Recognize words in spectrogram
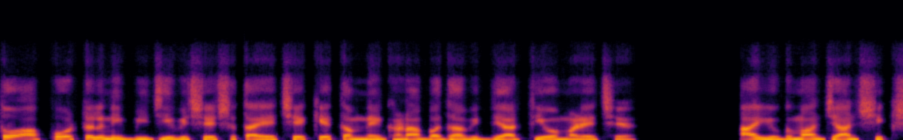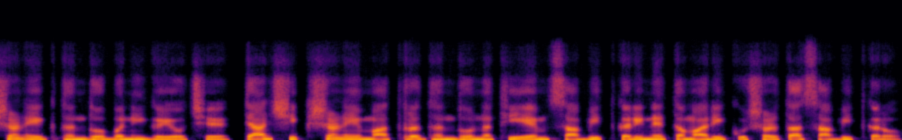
તો આ પોર્ટલની બીજી વિશેષતા એ છે કે તમને ઘણા બધા વિદ્યાર્થીઓ મળે છે. આ યુગમાં જ્યાં શિક્ષણ એક ધંધો બની ગયો છે, ત્યાં શિક્ષણ એ માત્ર ધંધો નથી એમ સાબિત કરીને તમારી કુશળતા સાબિત કરો.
